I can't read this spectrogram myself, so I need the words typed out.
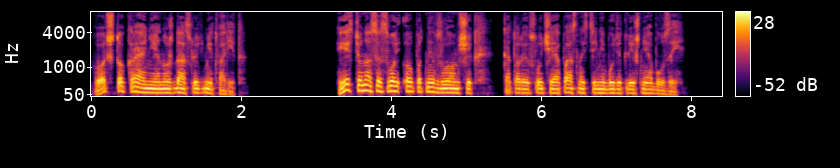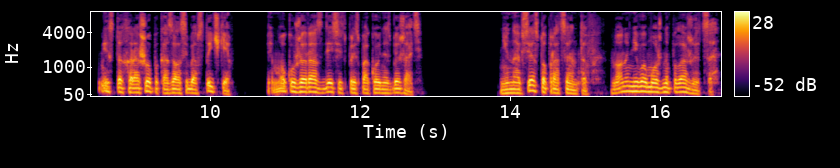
Вот что крайняя нужда с людьми творит. Есть у нас и свой опытный взломщик, который в случае опасности не будет лишней обузой. Мисто хорошо показал себя в стычке и мог уже раз десять преспокойно сбежать. Не на все сто процентов, но на него можно положиться.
